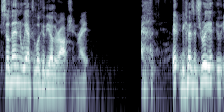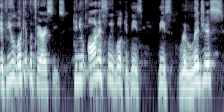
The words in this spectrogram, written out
So then we have to look at the other option, right? It, because it's really, if you look at the Pharisees, can you honestly look at these, these religious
